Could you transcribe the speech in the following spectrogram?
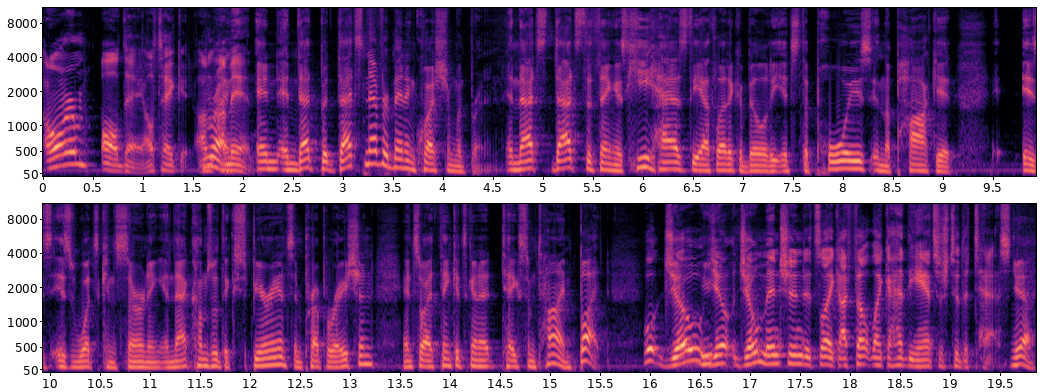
Arm all day, I'll take it. I'm, right. I'm in. And and that, but that's never been in question with Brennan. And that's that's the thing is he has the athletic ability. It's the poise in the pocket is is what's concerning, and that comes with experience and preparation. And so I think it's going to take some time, but. Well, Joe, you, know, Joe mentioned it's like I felt like I had the answers to the test. Yeah.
